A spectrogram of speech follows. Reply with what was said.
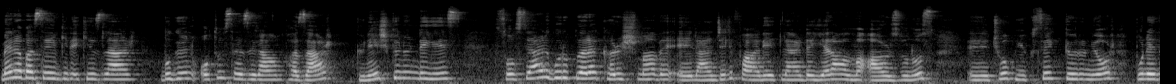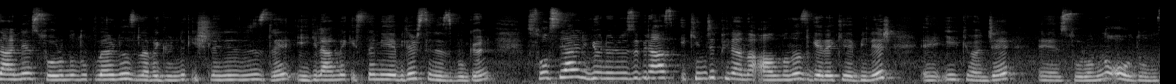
Merhaba sevgili ikizler. Bugün 30 Haziran Pazar, Güneş günündeyiz. Sosyal gruplara karışma ve eğlenceli faaliyetlerde yer alma arzunuz e, çok yüksek görünüyor. Bu nedenle sorumluluklarınızla ve günlük işlerinizle ilgilenmek istemeyebilirsiniz bugün. Sosyal yönünüzü biraz ikinci plana almanız gerekebilir. E, İlk önce e, sorumlu olduğunuz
